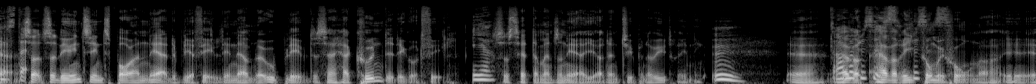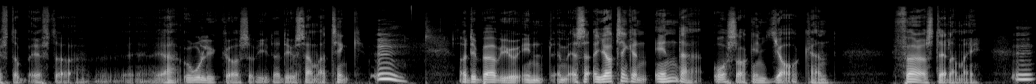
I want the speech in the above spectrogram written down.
Just det. så, så det är inte ens bara när det blir fel, det är när man upplevde så här kunde det gått fel. Ja. Så sätter man sig ner och gör den typen av utredning. Mm. Eh, haver, precis, haverikommissioner efter, efter eh, ja, olyckor och så vidare, det är ju samma tänk. Mm. Och det bör vi ju inte, alltså, jag tänker den enda orsaken jag kan föreställa mig Mm.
